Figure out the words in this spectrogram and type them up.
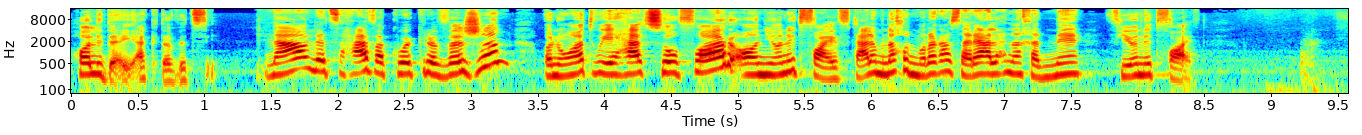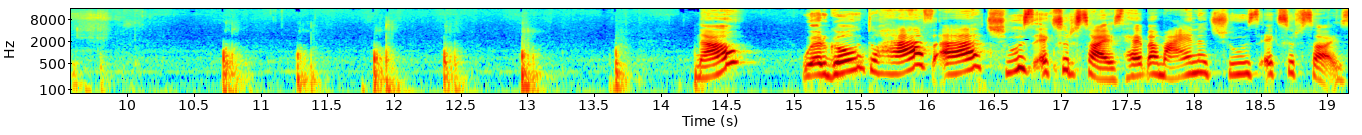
holiday activity. Now let's have a quick revision on what we had so far on Unit 5. تعالوا ناخد مراجعة سريعة اللي احنا خدناه في Unit 5. Now we're going to have a choose exercise. هيبقى معانا choose exercise.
